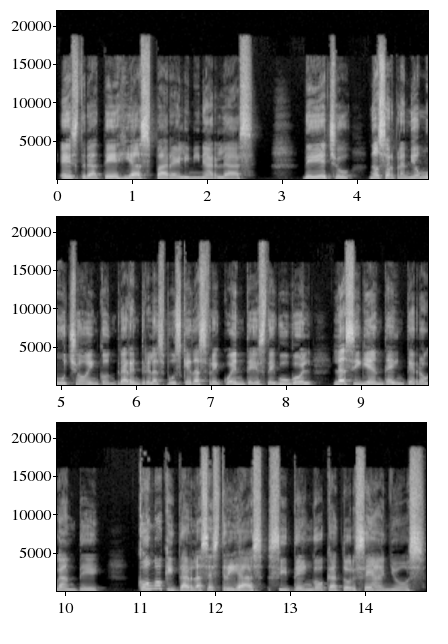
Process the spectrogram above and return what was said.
estrategias para eliminarlas. De hecho, nos sorprendió mucho encontrar entre las búsquedas frecuentes de Google la siguiente interrogante. ¿Cómo quitar las estrías si tengo 14 años?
